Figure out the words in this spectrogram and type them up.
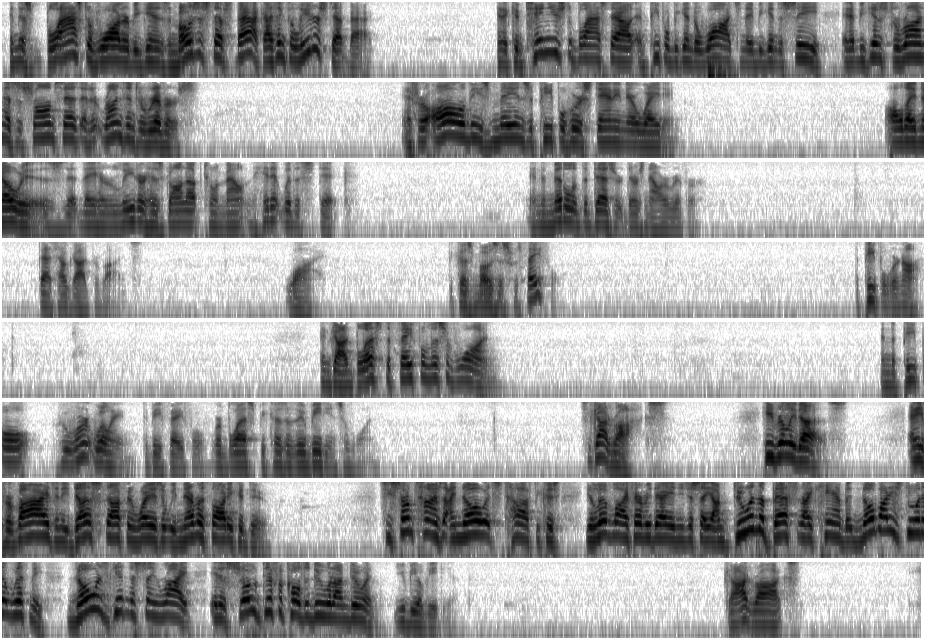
And this blast of water begins, and Moses steps back. I think the leaders step back. And it continues to blast out, and people begin to watch, and they begin to see, and it begins to run, as the psalm says, and it runs into rivers. And for all of these millions of people who are standing there waiting, all they know is that their leader has gone up to a mountain, hit it with a stick. In the middle of the desert, there's now a river. That's how God provides. Why? Because Moses was faithful. The people were not. And God blessed the faithfulness of one. And the people who weren't willing to be faithful were blessed because of the obedience of one. See, God rocks. He really does. And He provides and He does stuff in ways that we never thought He could do. See, sometimes I know it's tough because you live life every day and you just say, I'm doing the best that I can, but nobody's doing it with me. No one's getting this thing right. It is so difficult to do what I'm doing. You be obedient. God rocks.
